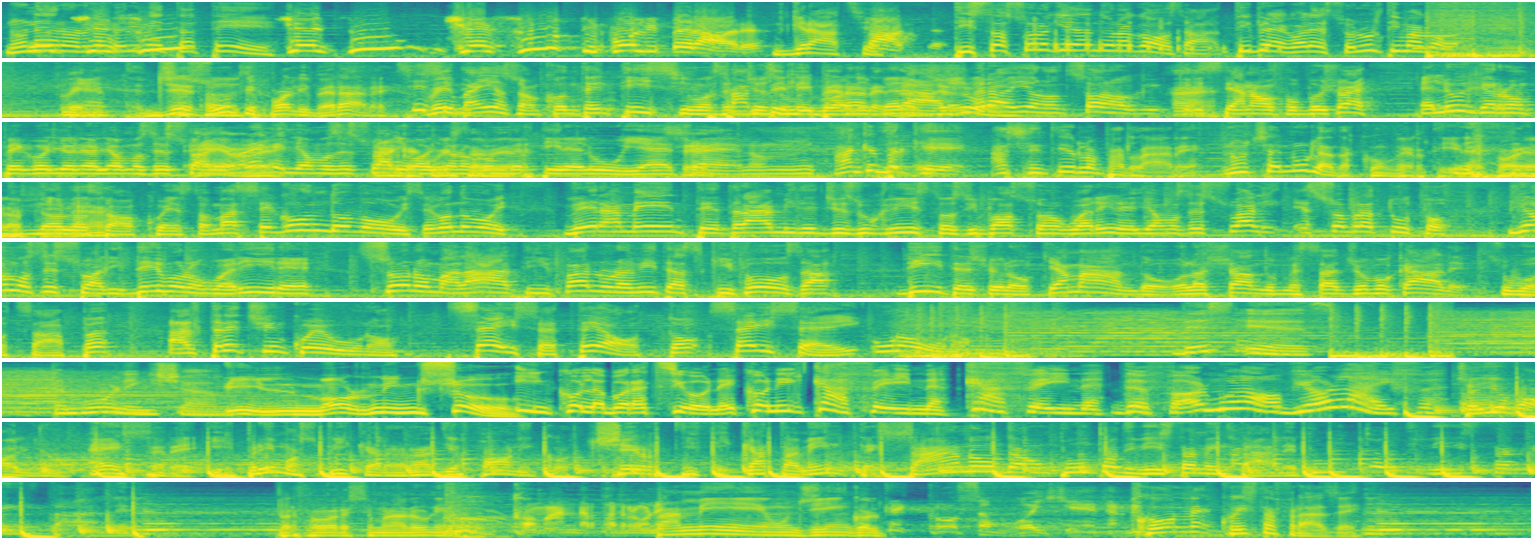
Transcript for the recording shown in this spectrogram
Non era un Gesù- riferimento a te. Gesù, Gesù ti può liberare. Grazie. Grazie. Ti sto solo chiedendo una cosa. Ti prego, Alessio, l'ultima cosa. Vedi, Gesù ti può liberare. Sì, sì, Vedi? ma io sono contentissimo se Fatti Gesù mi può liberare. Però io non sono cristianofobo, cioè è lui che rompe i coglioni agli omosessuali. Eh, non è che gli omosessuali Anche vogliono convertire lui, eh. Sì. Cioè, non... Anche perché a sentirlo parlare non c'è nulla da convertire poi alla fine. Non lo eh. so questo, ma secondo voi, secondo voi veramente tramite Gesù Cristo si possono guarire gli omosessuali e soprattutto gli omosessuali devono guarire, sono malati, fanno una vita schifosa? Ditecelo chiamando o lasciando un messaggio vocale su WhatsApp al 351 678 6611. This is the morning show. Il Morning Show. In collaborazione con il Caffeine. Caffeine, the formula of your life. Cioè io voglio essere il primo speaker radiofonico certificatamente sano da un punto di vista mentale. Punto di vista mentale. Per favore, Simona Luni. Comanda padrone. Fammi un jingle Che cosa vuoi chiedermi? con questa frase.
